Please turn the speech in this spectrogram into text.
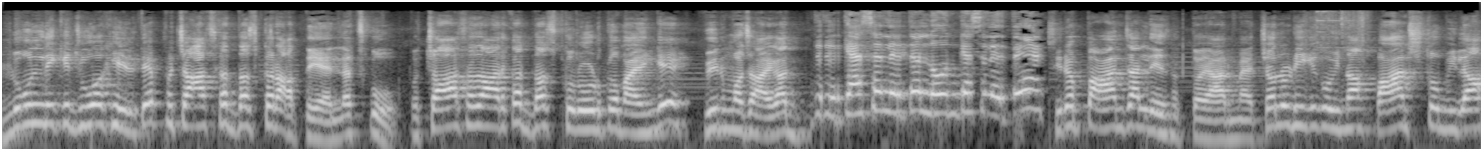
लोन लेके जुआ खेलते हैं पचास का दस कराते हैं लेट्स गो पचास हज़ार का दस करोड़ कमाएँगे फिर मज़ा आएगा। कैसे लेते हैं लोन कैसे लेते हैं? सिर्फ़ पाँच हज़ार ले सकता हूँ यार मैं। चलो ठीक है कोई ना पाँच तो मिला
